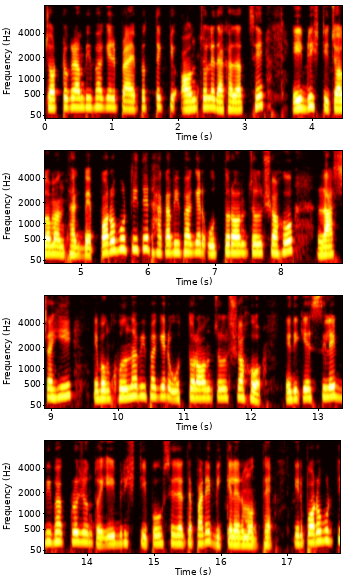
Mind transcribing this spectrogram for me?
চট্টগ্রাম বিভাগের প্রায় প্রত্যেকটি অঞ্চলে দেখা যাচ্ছে এই বৃষ্টি চলমান থাকবে। পরবর্তীতে ঢাকা বিভাগের উত্তর অঞ্চল সহ রাজশাহী এবং খুলনা বিভাগের উত্তর অঞ্চল সহ এদিকে সিলেট বিভাগ পর্যন্ত এই বৃষ্টি পৌঁছে যেতে পারে বিকেলের মধ্যে। এর পরবর্তী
